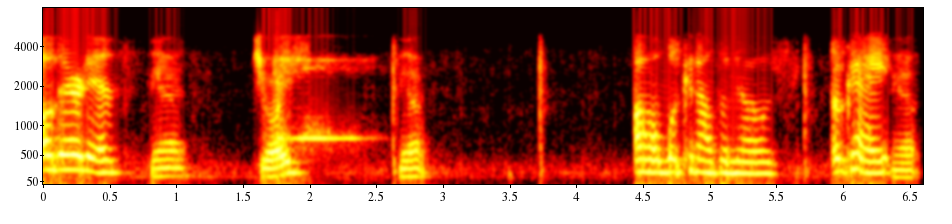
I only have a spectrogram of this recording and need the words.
Oh, there it is. Yeah. Joyce? Yep. Oh, look at all the no's. Okay. Yep.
